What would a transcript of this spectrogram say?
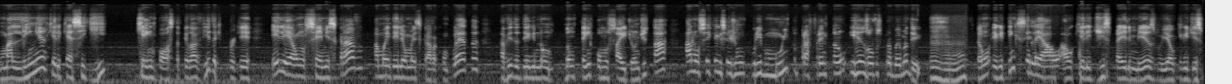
uma linha que ele quer seguir, que é imposta pela vida, que- porque ele é um semi-escravo, a mãe dele é uma escrava completa, a vida dele não, não tem como sair de onde tá, a não ser que ele seja um guri muito pra frentão e resolva os problemas dele. Então ele tem que ser leal ao que ele diz pra ele mesmo e ao que ele diz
